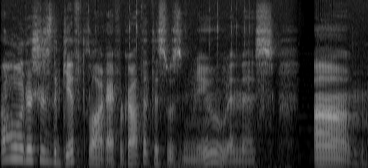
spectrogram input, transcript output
Oh, this is the gift log. I forgot that this was new in this. Um,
